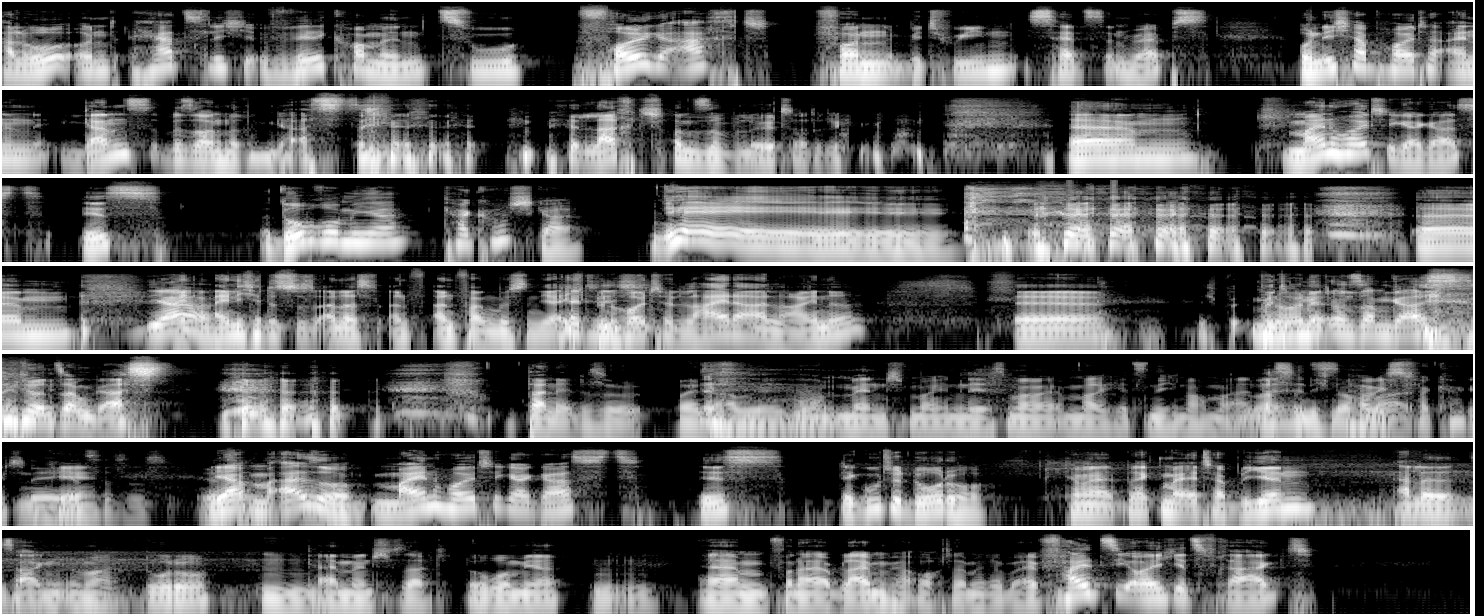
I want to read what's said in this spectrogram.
hallo und herzlich willkommen zu Folge 8 von Between Sets and Raps. Und ich habe heute einen ganz besonderen Gast. Er Lacht schon so blöd da drüben. Ähm, mein heutiger Gast ist Dobromir Kakoschka. Yay! Ähm, ja, Eig eigentlich hättest du es anders an anfangen müssen. Ja, ich Hätte bin ich. heute leider alleine. Äh, ich bin mit, heute mit unserem Gast. mit unserem Gast. Dann hättest du meinen Namen. Ja, nennen Mensch, mach, nee, das mache mach ich jetzt nicht nochmal. Machst du nicht noch Habe ich es verkackt. Nee, okay. jetzt ist es. Jetzt Ja, ist also, mein heutiger Gast ist der gute Dodo. Können wir direkt mal etablieren. Alle sagen immer Dodo. Hm. Kein Mensch sagt Dobromir. Mhm. Ähm, von daher bleiben wir auch damit dabei. Falls ihr euch jetzt fragt,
